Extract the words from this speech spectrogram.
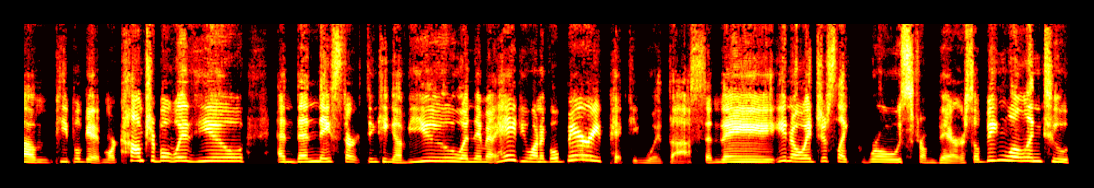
um, people get more comfortable with you and then they start thinking of you and they may hey do you want to go berry picking with us? And they you know it just like grows from there. So being willing to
